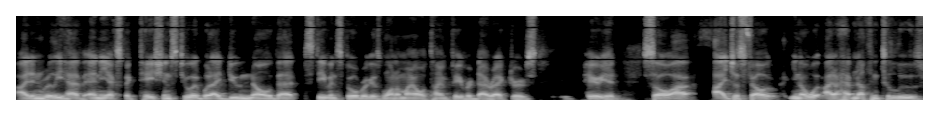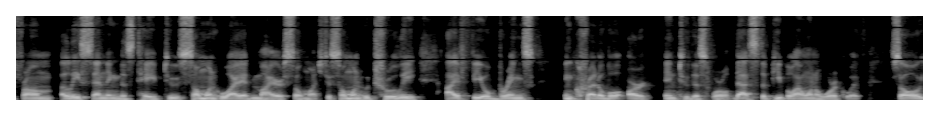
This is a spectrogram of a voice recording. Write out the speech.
I didn't really have any expectations to it, but I do know that Steven Spielberg is one of my all-time favorite directors. Period. So I I just felt, you know, I have nothing to lose from at least sending this tape to someone who I admire so much, to someone who truly I feel brings incredible art into this world. That's the people I want to work with. So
